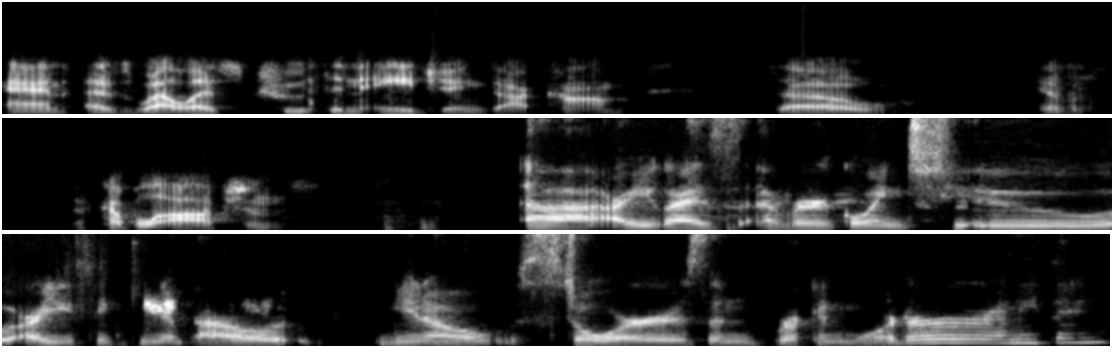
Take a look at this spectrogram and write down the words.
and as well as truthinaging.com. So you have a, a couple of options. Uh, are you guys ever going to? Are you thinking about you know stores and brick and mortar or anything?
